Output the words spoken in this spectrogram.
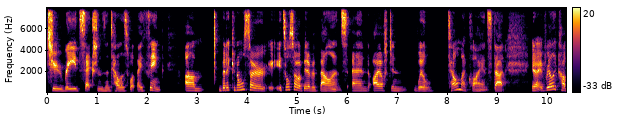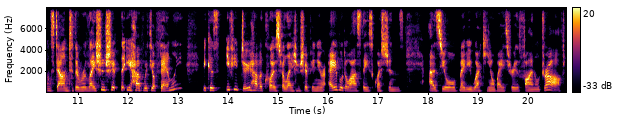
to read sections and tell us what they think. Um, but it can also, it's also a bit of a balance. And I often will tell my clients that, you know, it really comes down to the relationship that you have with your family. Because if you do have a close relationship and you're able to ask these questions, as you're maybe working your way through the final draft,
